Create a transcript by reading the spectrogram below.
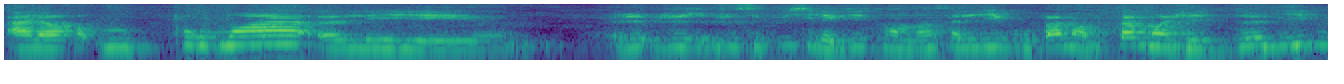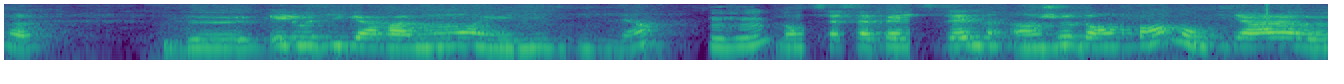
Alors, pour moi, les je ne sais plus s'il existe en un seul livre ou pas, mais en tout cas, moi, j'ai deux livres de Elodie Garamond et Elise Guillien. Mhm. Donc, ça s'appelle Zen, un jeu d'enfant. Donc, il y a euh,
